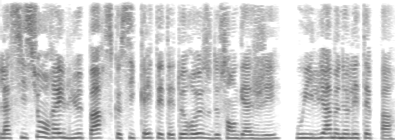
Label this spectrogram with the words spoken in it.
La scission aurait eu lieu parce que si Kate était heureuse de s'engager, William ne l'était pas.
